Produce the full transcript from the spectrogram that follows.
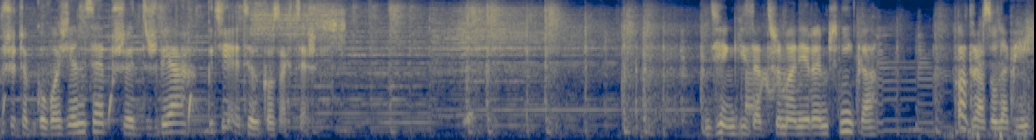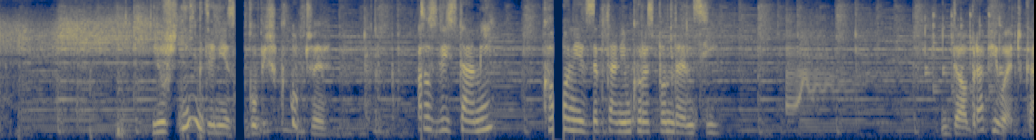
Przyczep go w łazience, przy drzwiach, gdzie tylko zechcesz. Dzięki za trzymanie ręcznika. Od razu lepiej. Już nigdy nie zgubisz kluczy. Co z listami? Koniec z zeptaniem korespondencji. Dobra piłeczka.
